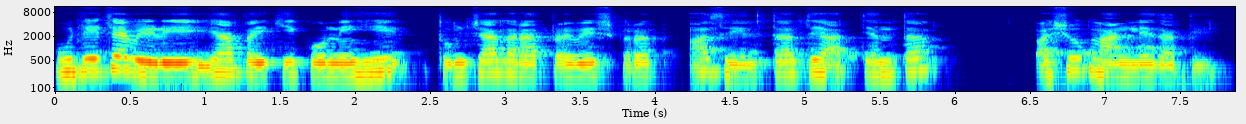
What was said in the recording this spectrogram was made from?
पूजेच्या वेळी यापैकी कोणीही तुमच्या घरात प्रवेश करत असेल तर ते अत्यंत अशुभ मानले जाते.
